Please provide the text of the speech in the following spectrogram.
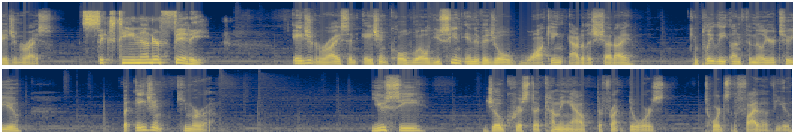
Agent Rice. 16 under 50. Agent Rice and Agent Coldwell, you see an individual walking out of the shut eye, completely unfamiliar to you. But Agent Kimura, you see Joe Krista coming out the front doors towards the five of you.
